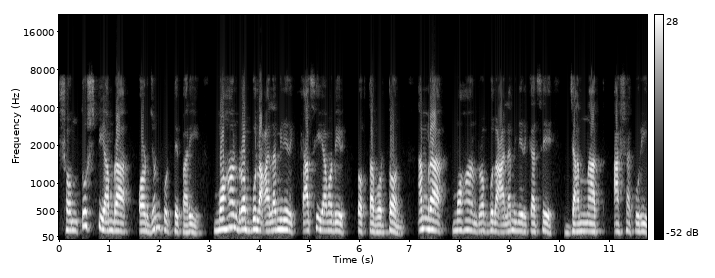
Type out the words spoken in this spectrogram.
সন্তুষ্টি আমরা অর্জন করতে পারি। মহান রব্বুল আলামিনের কাছেই আমাদের প্রত্যাবর্তন। আমরা মহান রব্বুল আলামিনের কাছে জান্নাত আশা করি।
